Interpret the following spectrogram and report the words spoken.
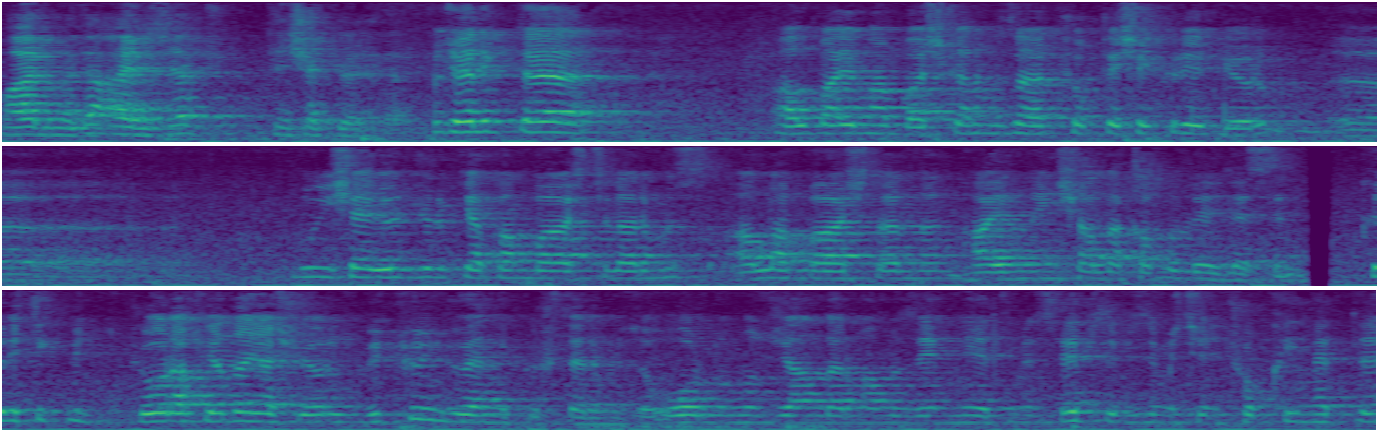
Valime de ayrıca teşekkür ederim. Öncelikle albayıma, başkanımıza çok teşekkür ediyorum. Ee, bu işe öncülük yapan bağışçılarımız Allah bağışlarının hayrını inşallah kabul eylesin. Kritik bir coğrafyada yaşıyoruz. Bütün güvenlik güçlerimizi, ordumuz, jandarmamız, emniyetimiz hepsi bizim için çok kıymetli.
